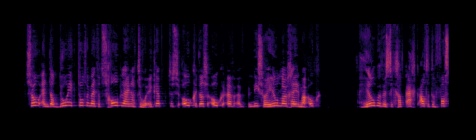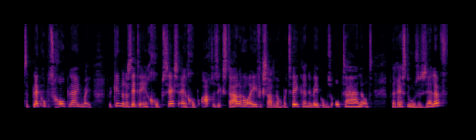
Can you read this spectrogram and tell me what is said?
zo, en dat doe ik tot en met het schoolplein naartoe. Ik heb dus ook, dat is ook uh, niet zo heel lang geleden, maar ook heel bewust. Ik ga eigenlijk altijd een vaste plek op het schoolplein. Maar de kinderen zitten in groep 6 en groep 8. Dus ik sta er al even. Ik sta er nog maar twee keer in de week om ze op te halen. Want de rest doen ze zelf.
